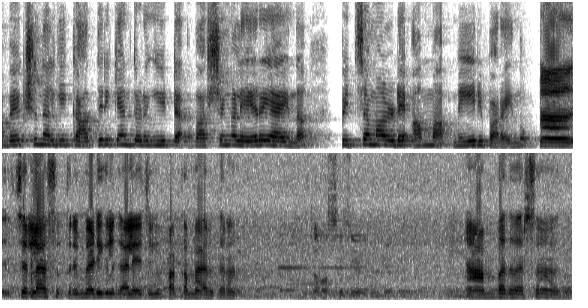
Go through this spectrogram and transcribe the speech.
അപേക്ഷ നൽകി കാത്തിരിക്കാൻ തുടങ്ങിയിട്ട് വർഷങ്ങളേറെയായെന്ന് പിച്ചമ്മാളുടെ അമ്മ മേരി പറയുന്നു. മെഡിക്കൽ കോളേജിന് பக்கமாக இருக்கிறேன் நான் ஐம்பது வருஷம் ஆகுது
